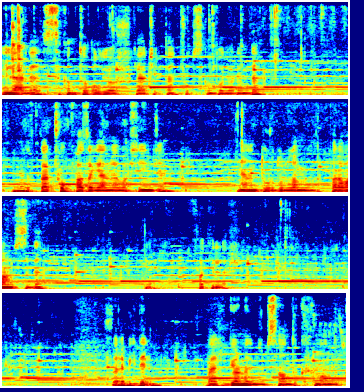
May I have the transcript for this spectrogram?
ileride sıkıntı oluyor. Gerçekten çok sıkıntı oluyor hem de. Yaratıklar çok fazla gelmeye başlayınca yani durdurulamıyorlar. Para var mı sizde? Yok. Fakirler. Şöyle bir gidelim. Belki görmediğimiz bir sandık, mandık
